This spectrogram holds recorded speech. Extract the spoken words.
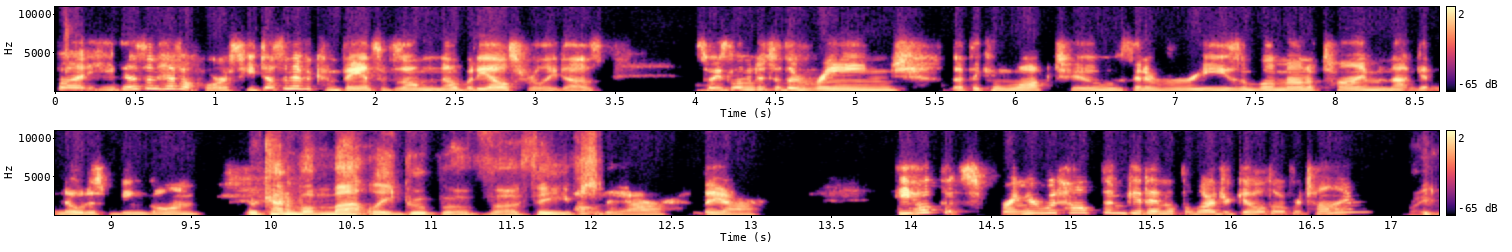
But he doesn't have a horse. He doesn't have a conveyance of his own. Nobody else really does. So he's limited to the range that they can walk to within a reasonable amount of time and not get noticed being gone. They're kind of a motley group of uh, thieves. Oh, they are. They are. He hoped that Springer would help them get in with the larger guild over time. Right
